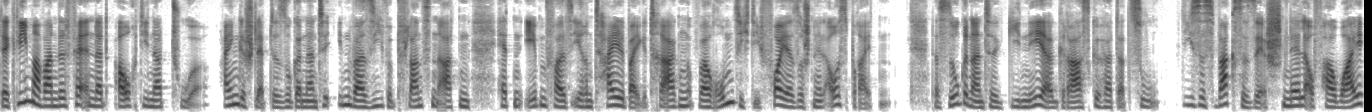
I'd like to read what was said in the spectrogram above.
Der Klimawandel verändert auch die Natur. Eingeschleppte sogenannte invasive Pflanzenarten hätten ebenfalls ihren Teil beigetragen, warum sich die Feuer so schnell ausbreiten. Das sogenannte Guinea-Gras gehört dazu. Dieses wachse sehr schnell auf Hawaii,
